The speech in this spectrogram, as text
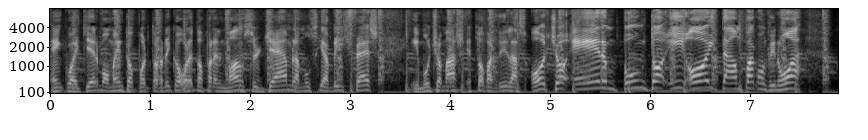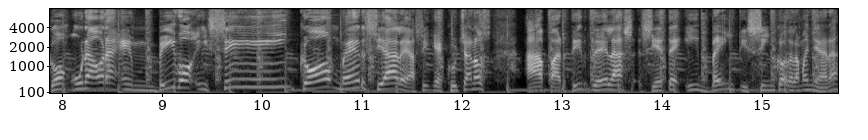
en cualquier momento. Puerto Rico, boletos para el Monster Jam, la música Beach Fest y mucho más. Esto a partir de las 8 en punto. Y hoy Tampa continúa con una hora en vivo y sin comerciales. Así que escúchanos a partir de las 7 y 25 de la mañana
